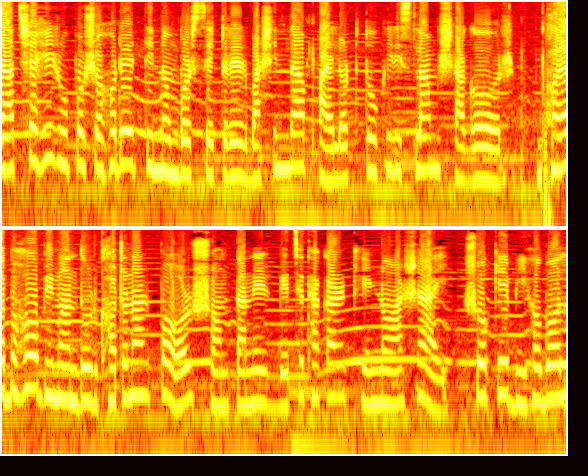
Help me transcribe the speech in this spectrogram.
রাজশাহীর উপশহরের তিন নম্বর সেক্টরের বাসিন্দা পাইলট তকির ইসলাম সাগর। ভয়াবহ বিমান দুর্ঘটনার পর সন্তানের বেঁচে থাকার ক্ষীর্ণ আশায় শোকে বিহবল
